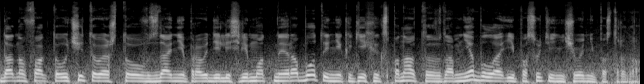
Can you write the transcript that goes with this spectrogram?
данного факта, учитывая, что в здании проводились ремонтные работы, никаких экспонатов там не было и, по сути, ничего не пострадало.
